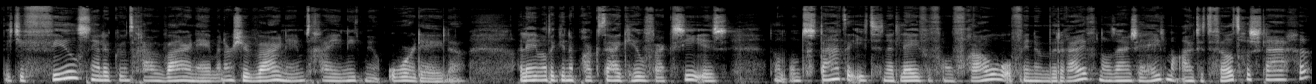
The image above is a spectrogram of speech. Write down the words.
dat je veel sneller kunt gaan waarnemen. En als je waarneemt, ga je niet meer oordelen. Alleen wat ik in de praktijk heel vaak zie is, dan ontstaat er iets in het leven van vrouwen of in een bedrijf en dan zijn ze helemaal uit het veld geslagen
